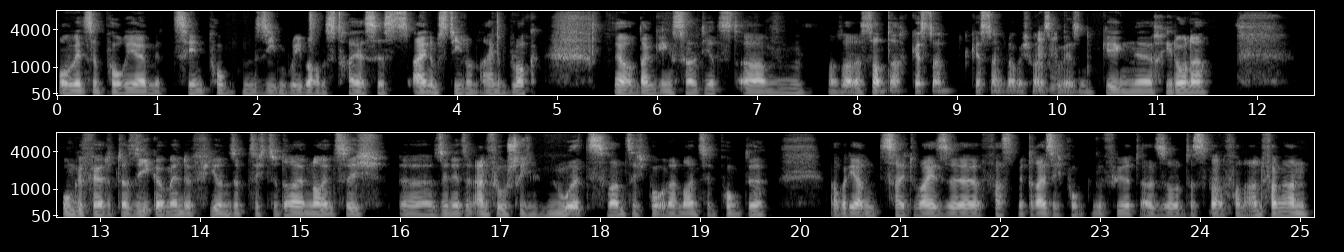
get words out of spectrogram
Und Vincent Poirier mit 10 Punkten, 7 Rebounds, 3 Assists, einem Steal und einem Block. Ja, und dann ging es halt jetzt, ähm, was war das, Sonntag? Gestern? Gestern, glaube ich, war es Mhm. gewesen. Gegen äh, Girona ungefährdeter Sieg am Ende 74 zu 93, äh, sind jetzt in Anführungsstrichen nur 20 Pu- oder 19 Punkte, aber die haben zeitweise fast mit 30 Punkten geführt, also das war Mhm. von Anfang an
